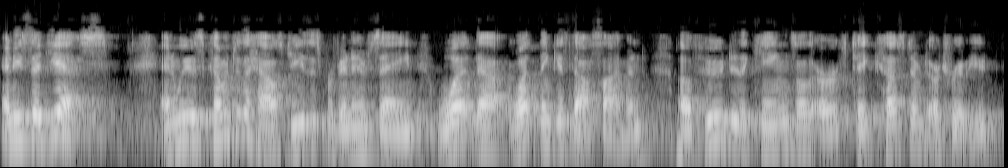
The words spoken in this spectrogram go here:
And he said, Yes. And when he was coming to the house, Jesus prevented him, saying, What thou what thinkest thou, Simon? Of who do the kings of the earth take custom or tribute?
